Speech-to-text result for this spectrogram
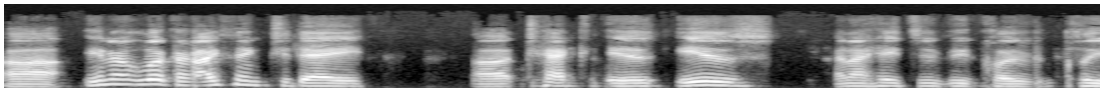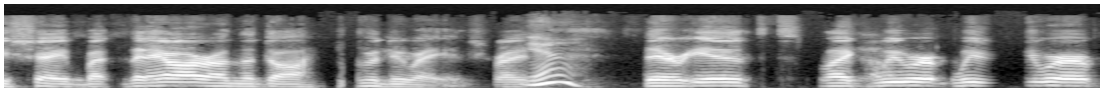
Uh, you know, look, I think today uh, tech is is and I hate to be cliche, but they are on the dawn of a new age, right? Yeah. There is like we were we were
